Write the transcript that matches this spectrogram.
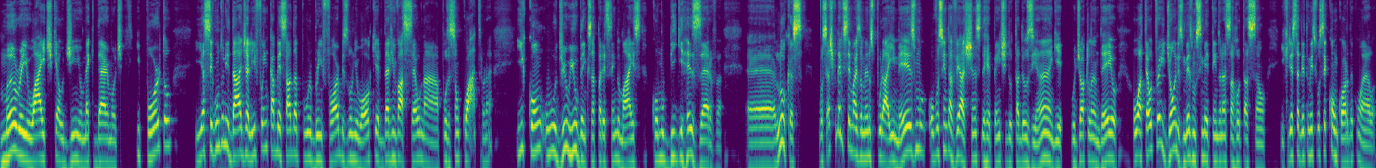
Murray, White, Keldinho, McDermott e Porto. E a segunda unidade ali foi encabeçada por Brin Forbes, Looney Walker, Devin Vassell na posição 4, né? E com o Drew Wilbanks aparecendo mais como big reserva. É, Lucas, você acha que deve ser mais ou menos por aí mesmo? Ou você ainda vê a chance, de repente, do Tadeu Young, o Jock Landale, ou até o Trey Jones mesmo se metendo nessa rotação? E queria saber também se você concorda com ela.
